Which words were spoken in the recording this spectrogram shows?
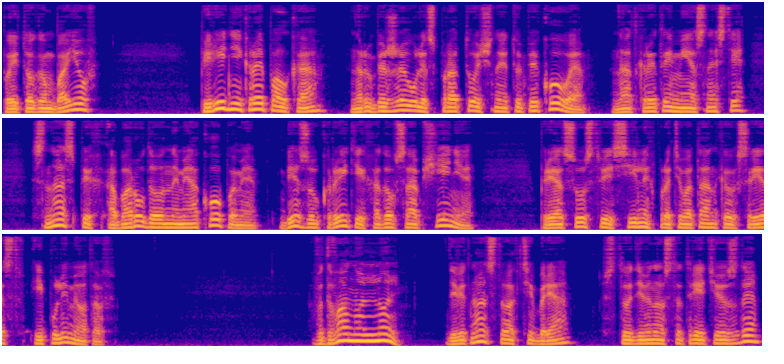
по итогам боев, передний край полка на рубеже улиц Проточная и Тупиковая на открытой местности с наспех оборудованными окопами, без укрытий ходов сообщения, при отсутствии сильных противотанковых средств и пулеметов. В 2.00 19 октября в 193-ю СД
